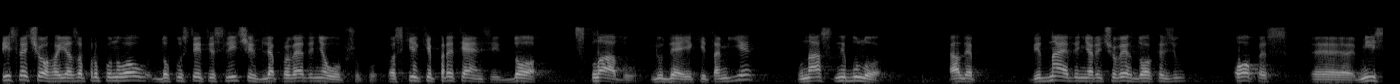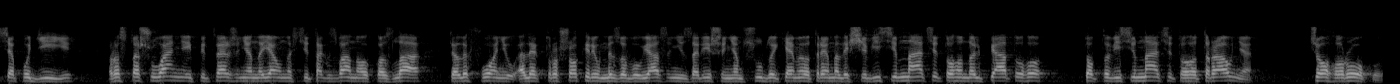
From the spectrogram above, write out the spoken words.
Після чого я запропонував допустити слідчих для проведення обшуку, оскільки претензій до складу людей, які там є, у нас не було. Але віднайдення речових доказів, опис е, місця події, розташування і підтвердження наявності так званого козла, телефонів, електрошокерів ми зобов'язані за рішенням суду, яке ми отримали ще 18.05, тобто 18 травня цього року,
